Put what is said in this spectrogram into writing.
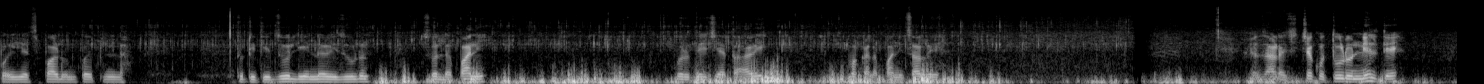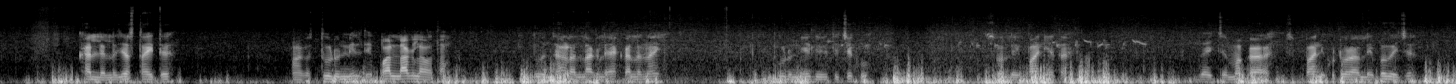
प येच पाडून पैपलीला तुटी ती जोडली नळी जोडून. सोडलं पाणी. बरं द्यायची आता आळी. मकाला पाणी चालू आहे. झाडाची चकू तोडून नेलते. खाल्ल्याला जास्त आहे तर माग तोडून नेलते. पाल लागला होता. दोन झाडाला लागला एकाला नाही. तोडून नेले होते चकू. सोडलं पाणी आता. जायचं मका. पाणी कुठवर आहे बघायचं.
